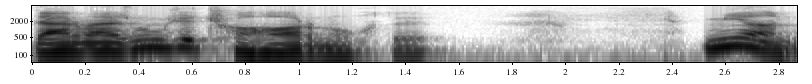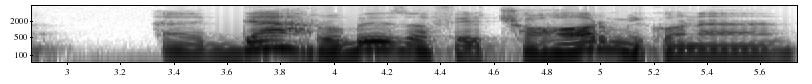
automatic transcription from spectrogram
در مجموع میشه چهار نقطه. میان ده رو به اضافه چهار می‌کنن.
